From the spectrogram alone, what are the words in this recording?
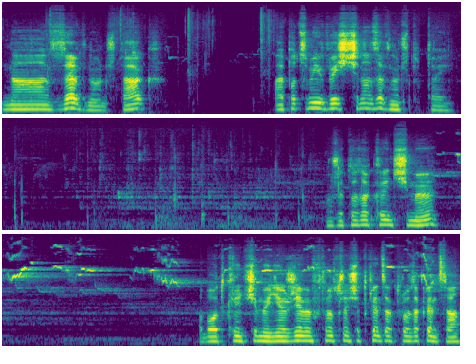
Na zewnątrz, tak? Ale po co mi wyjście na zewnątrz tutaj? Może to zakręcimy? Albo odkręcimy, nie, już nie wiem w którą stronę się odkręca, którą zakręca.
